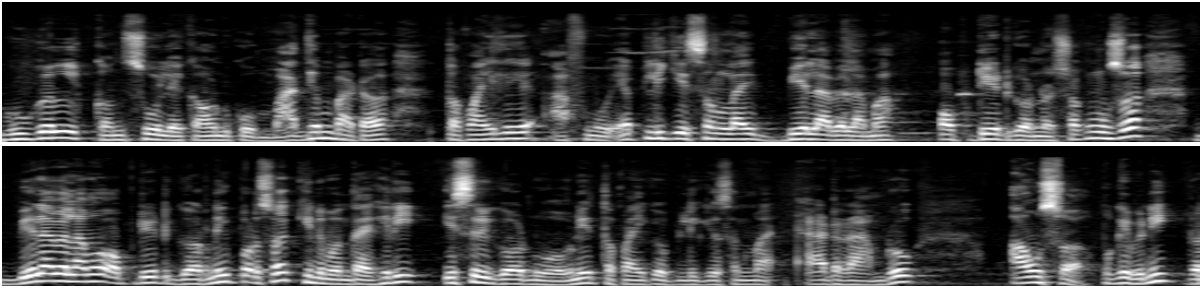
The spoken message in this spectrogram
गुगल कन्सोल एकाउन्टको माध्यमबाट तपाईँले आफ्नो एप्लिकेसनलाई बेला बेलामा अपडेट गर्न सक्नुहुन्छ। बेला बेलामा अपडेट गर्नैपर्छ किन भन्दाखेरि यसरी गर्नुभयो भने तपाईँको एप्लिकेसनमा एड राम्रो आउँछ। पक्कै पनि। र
